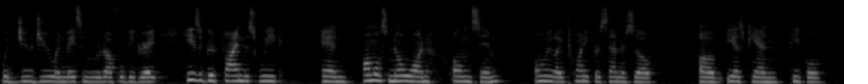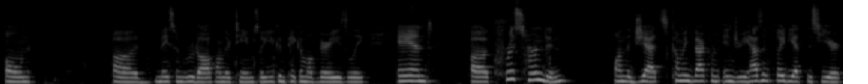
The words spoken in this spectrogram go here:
with Juju and Mason Rudolph will be great. He's a good find this week, and almost no one owns him. Only like 20% or so of ESPN people own uh, Mason Rudolph on their team, so you can pick him up very easily. And uh, Chris Herndon on the Jets, coming back from injury. Hasn't played yet this year,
